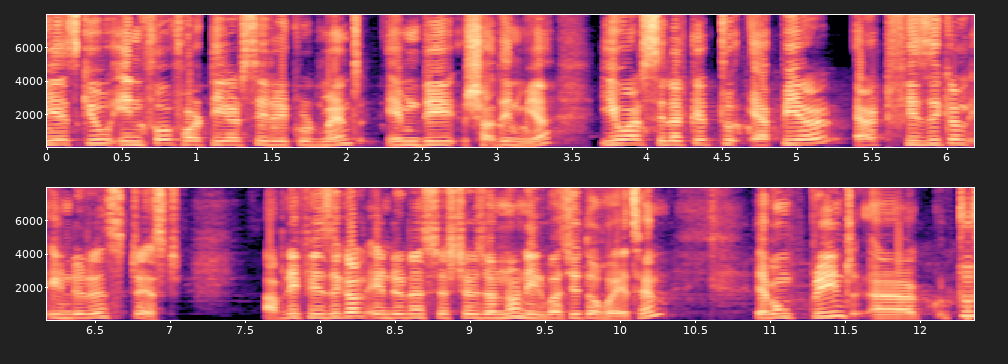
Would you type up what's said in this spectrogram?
PSQ info for TRC recruitment MD Swadhin Mia you are selected to appear at physical endurance test আপনি ফিজিক্যাল এন্ডুরেন্স টেস্টের জন্য নির্বাচিত হয়েছেন এবং print two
